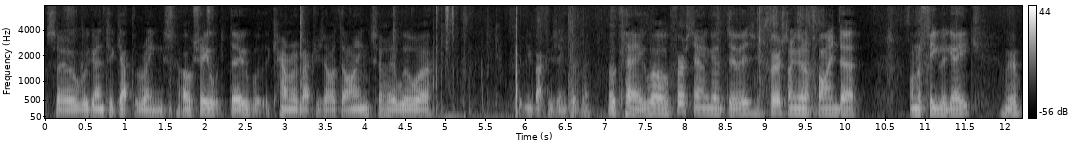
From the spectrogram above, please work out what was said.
So we're going to gap the rings. I'll show you what to do, but the camera batteries are dying, so I will uh, put new batteries in quickly. Okay, well first thing I'm going to do is first I'm going to find uh, on a feeler gauge. Here,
